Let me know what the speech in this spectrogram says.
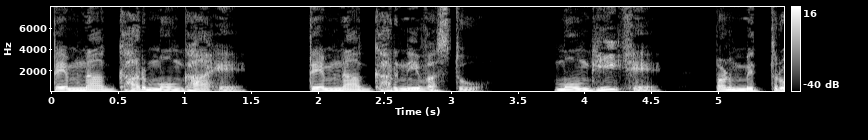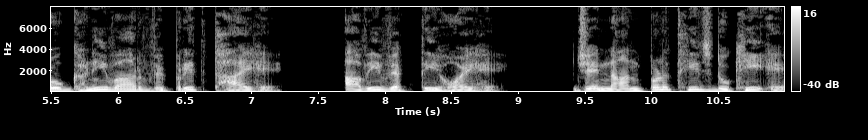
તેમના ઘર મોંઘા હે. તેમના ઘરની વસ્તુઓ મોંઘી છે પણ મિત્રો ઘણીવાર વિપરીત થાય હે. આવી વ્યક્તિ હોય હે, જે નાનપણથી જ દુઃખી હે.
